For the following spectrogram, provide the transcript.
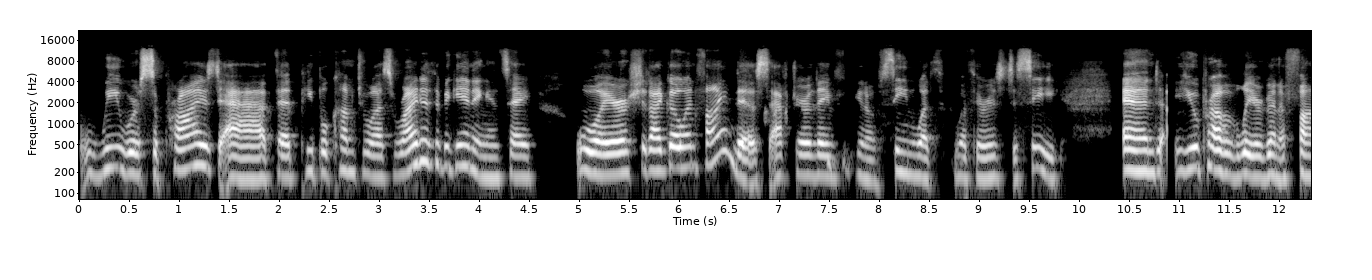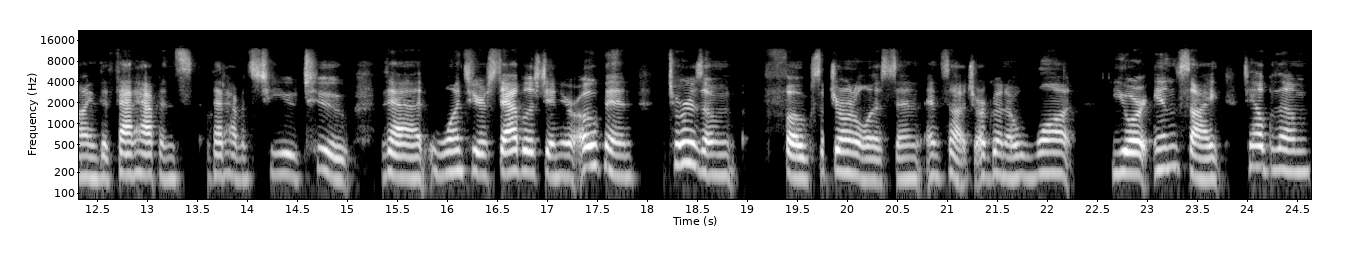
we were surprised at that people come to us right at the beginning and say where should I go and find this after they've, you know, seen what what there is to see? And you probably are going to find that that happens that happens to you too. That once you're established and you're open, tourism folks, journalists and, and such are going to want your insight to help them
